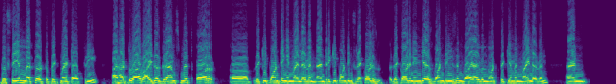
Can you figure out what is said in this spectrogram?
the same method to pick my top three. I had to have either Graeme Smith or uh, Ricky Ponting in my 11 and Ricky Ponting's record is record in India is one reason why I will not pick him in my 11 and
